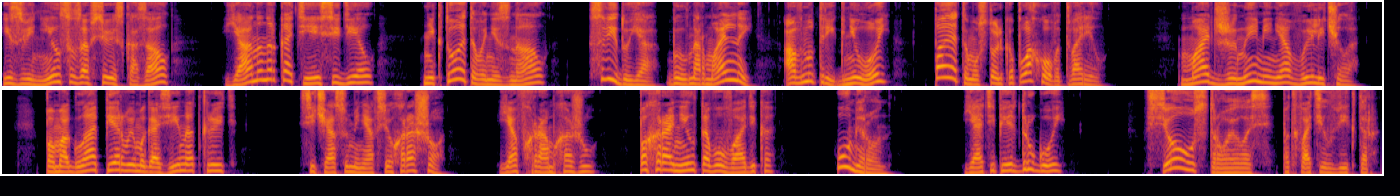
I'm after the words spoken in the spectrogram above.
извинился за все и сказал, «Я на наркоте сидел, никто этого не знал. С виду я был нормальный, а внутри гнилой, поэтому столько плохого творил. Мать жены меня вылечила. Помогла первый магазин открыть. Сейчас у меня все хорошо. Я в храм хожу. Похоронил того Вадика. Умер он. Я теперь другой. «Все устроилось», — подхватил Виктор.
